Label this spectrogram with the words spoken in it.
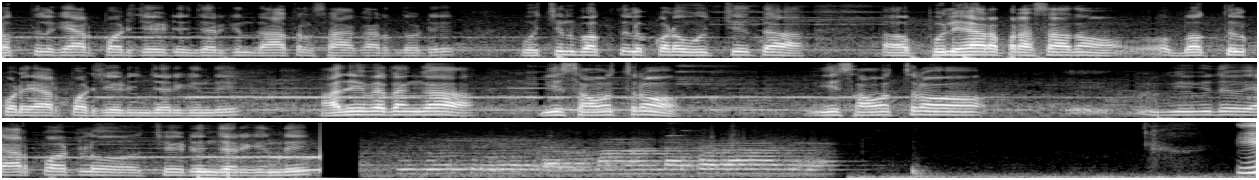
భక్తులకు ఏర్పాటు చేయడం జరిగింది దాతల సహకారంతో వచ్చిన భక్తులకు కూడా ఉచిత పులిహార ప్రసాదం భక్తులకు కూడా ఏర్పాటు చేయడం జరిగింది. అదేవిధంగా ఈ సంవత్సరం ఈ సంవత్సరం వివిధ ఏర్పాట్లు చేయడం జరిగింది. ఈ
